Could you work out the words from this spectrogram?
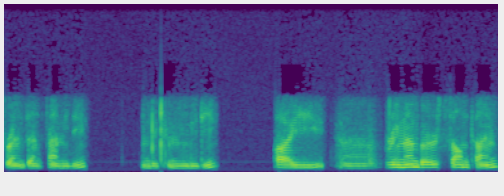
friends and family in the community. I uh, remember sometimes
